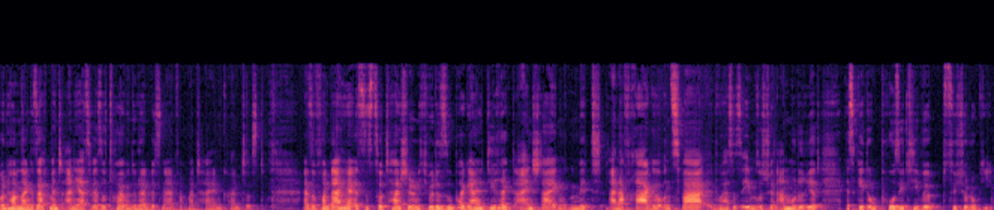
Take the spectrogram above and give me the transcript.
und haben dann gesagt, Mensch, Anja, es wäre so toll, wenn du dein Wissen einfach mal teilen könntest. Also von daher ist es total schön und ich würde super gerne direkt einsteigen mit einer Frage und zwar, du hast es eben so schön anmoderiert, es geht um positive Psychologie.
